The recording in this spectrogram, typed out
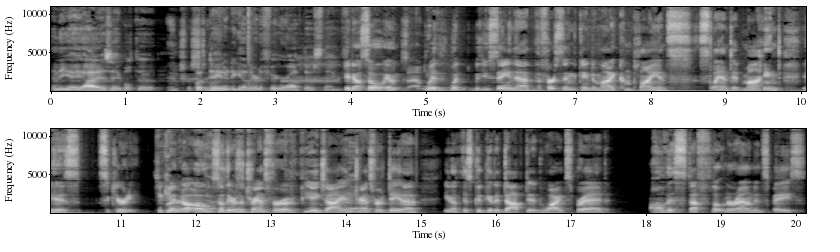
And the AI is able to put data together to figure out those things. You know, so it with with with you saying that, the first thing that came to my compliance slanted mind is security. Security, Uh oh. yeah. So there's a transfer of PHI and Yeah. transfer of data. You know, if this could get adopted widespread, all this stuff floating around in space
